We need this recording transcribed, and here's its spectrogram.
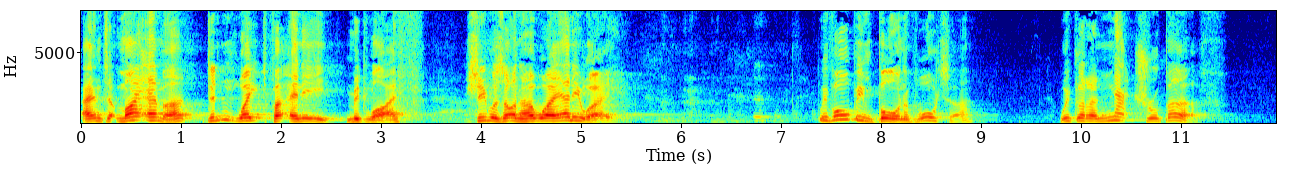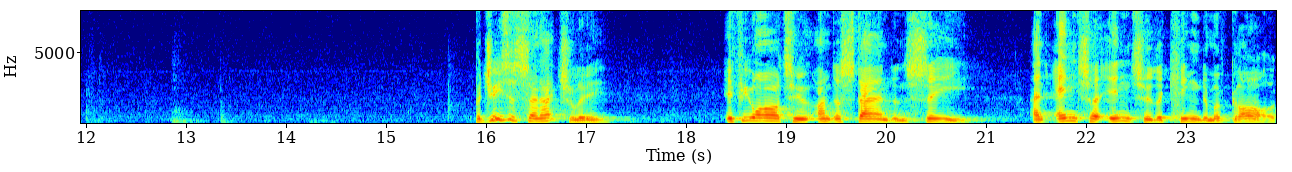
And my Emma didn't wait for any midwife, she was on her way anyway. We've all been born of water, we've got a natural birth. But Jesus said, actually, if you are to understand and see and enter into the kingdom of God,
